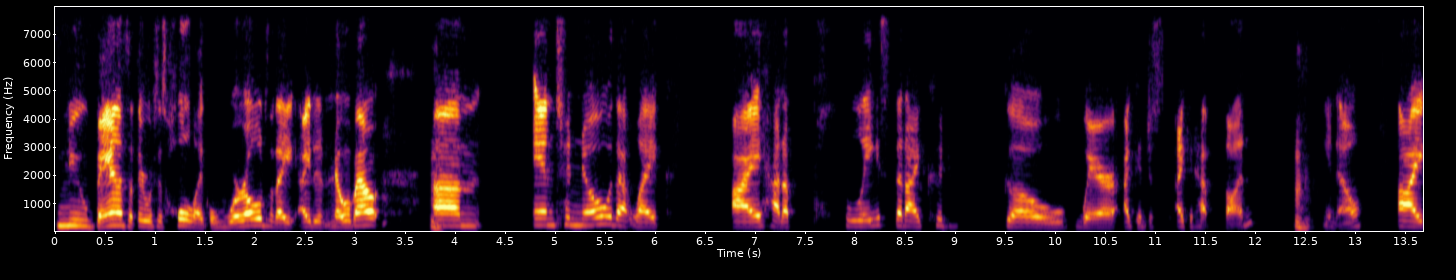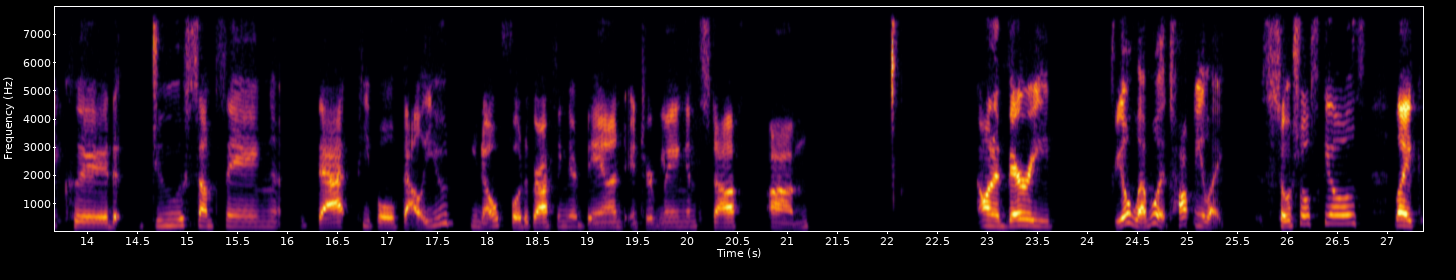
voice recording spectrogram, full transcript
new bands that there was this whole like world that i i didn't know about Hmm. um and to know that like i had a place that i could go where i could just i could have fun Mhm. you know I could do something that people valued, you know, photographing their band, interviewing and stuff. Um, on a very real level, it taught me like social skills. Like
